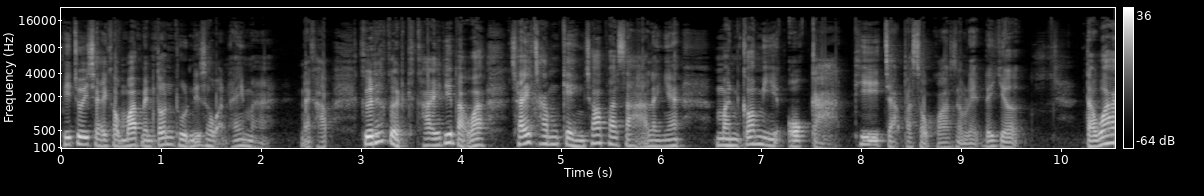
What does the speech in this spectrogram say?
พี่จุ้ยใช้คำว่าเป็นต้นทุนที่สวรรค์ให้มานะครับ คือถ้าเกิดใครที่แบบว่าใช้คำเก่งชอบภาษาอะไรเงี้ย มันก็มีโอกาสที่จะประสบความสำเร็จได้เยอะ แต่ว่า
